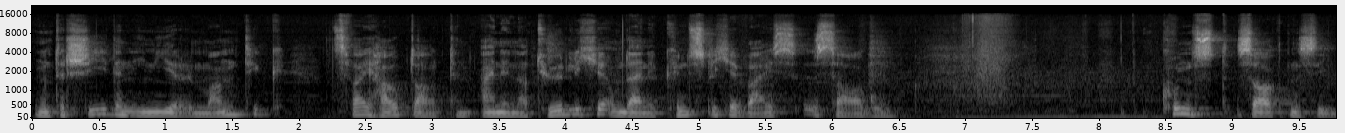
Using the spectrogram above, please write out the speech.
unterschieden in ihrer Mantik zwei Hauptarten, eine natürliche und eine künstliche Weissagung. Kunst, sagten sie,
